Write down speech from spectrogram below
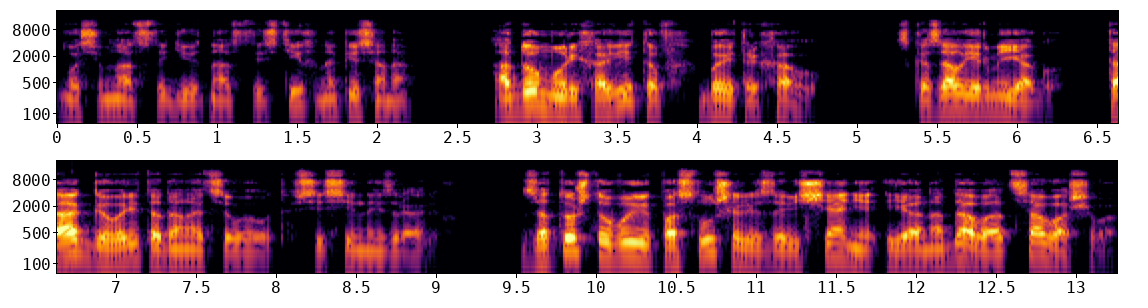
18-19 стих, написано «А дому Рихавитов, Бейт Рихаву, сказал Ермиягу, так говорит Адонай Цеваот, всесильный Израилев за то, что вы послушали завещание Ионадава, отца вашего,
